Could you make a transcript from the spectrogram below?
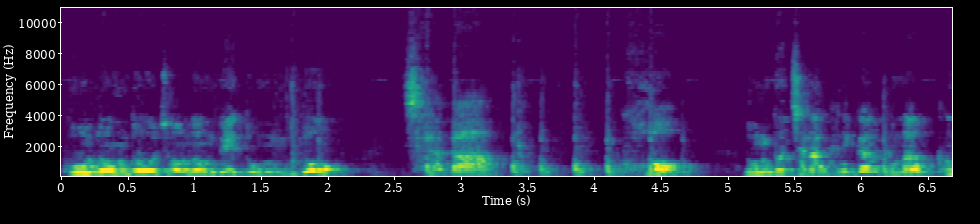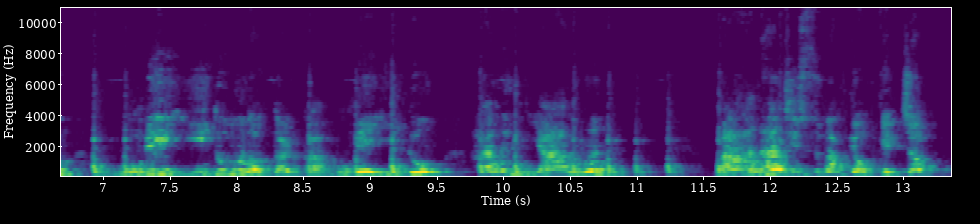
고농도 저농도의 농도 차가 커 농도 차가 크니까 그만큼 물의 이동은 어떨까? 물의 이동하는 양은 많아질 수밖에 없겠죠.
